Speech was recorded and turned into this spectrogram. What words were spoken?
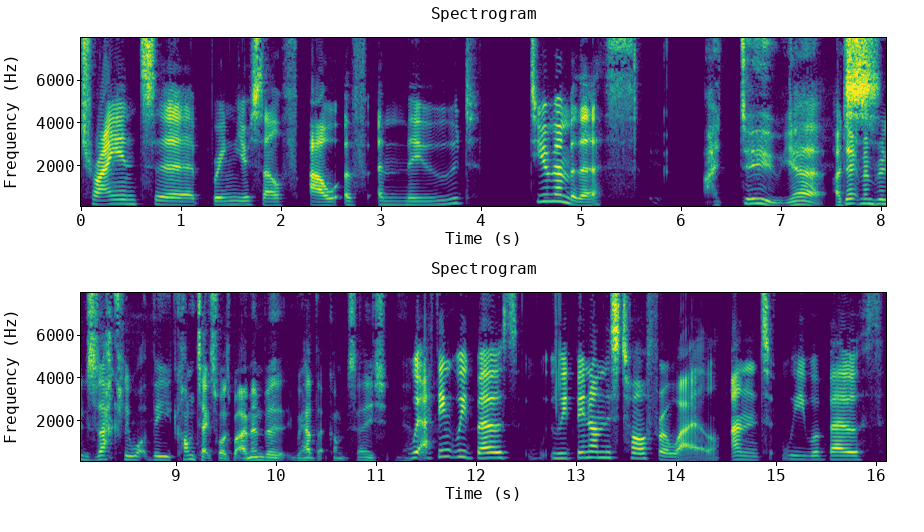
trying to bring yourself out of a mood Do you remember this? I do, yeah. I don't remember exactly what the context was, but I remember we had that conversation. Yeah. We, I think we'd both we'd been on this tour for a while, and we were both.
